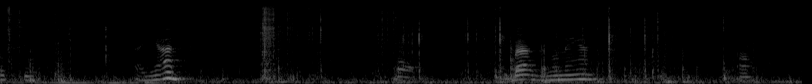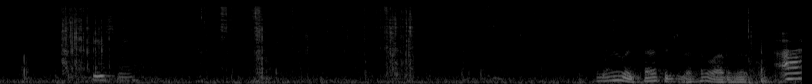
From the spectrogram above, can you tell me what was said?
Oopsie. Ayan. Oh. Diba? Ganun na yan. Oh. Excuse me. They really packaged the hell out of it. Ah,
